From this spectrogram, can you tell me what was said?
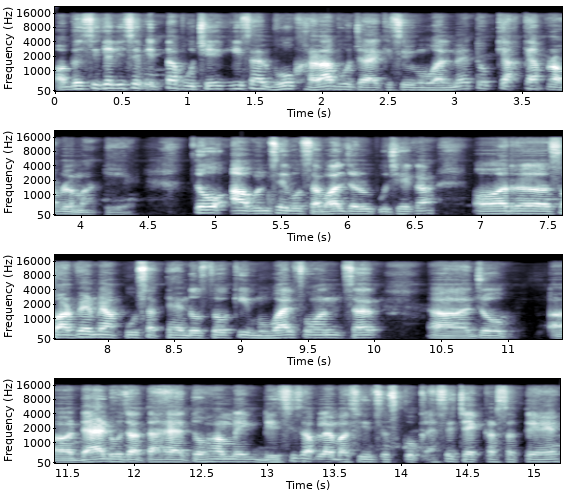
और बेसिकली सिर्फ़ इतना पूछिए कि सर वो खराब हो जाए किसी भी मोबाइल में तो क्या क्या प्रॉब्लम आती है? तो आप उनसे वो सवाल ज़रूर पूछेगा और सॉफ्टवेयर में आप पूछ सकते हैं दोस्तों कि मोबाइल फ़ोन, सर जो डेड हो जाता है तो हम एक देसी सप्लाई मशीन से उसको कैसे चेक कर सकते हैं?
